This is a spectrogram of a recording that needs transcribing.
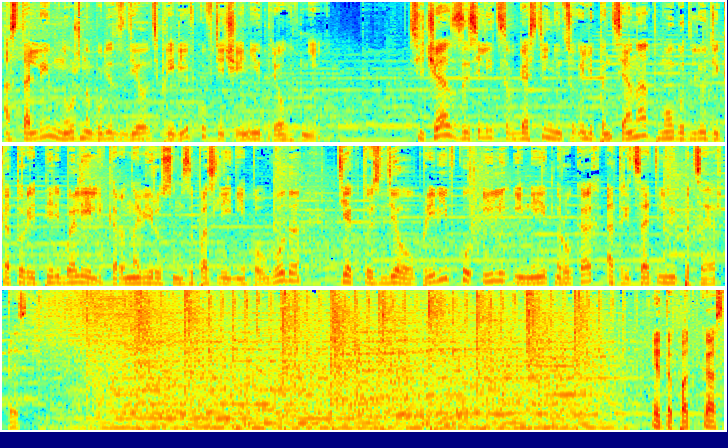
Остальным нужно будет сделать прививку в течение трех дней. Сейчас заселиться в гостиницу или пансионат могут люди, которые переболели коронавирусом за последние полгода, те, кто сделал прививку или имеет на руках отрицательный ПЦР-тест. Это подкаст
